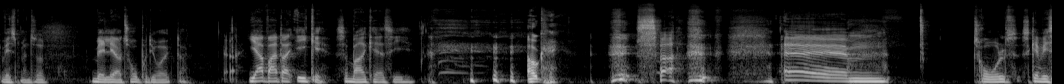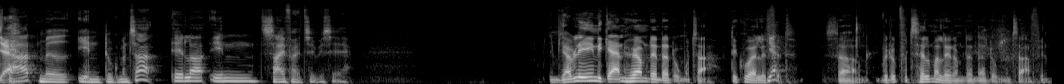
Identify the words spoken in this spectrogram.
hvis man så vælger at tro på de rygter. Ja. Jeg var der ikke, så meget kan jeg sige. Okay. så, øhm, Troels, skal vi Ja. starte med en dokumentar eller en sci-fi tv-serie? Jamen, jeg vil egentlig gerne høre om den der dokumentar. Det kunne være lidt Ja. fedt. Så vil du ikke fortælle mig lidt om den der dokumentarfilm?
